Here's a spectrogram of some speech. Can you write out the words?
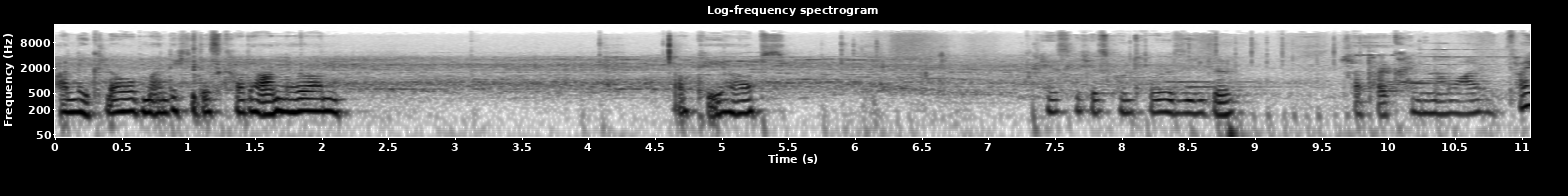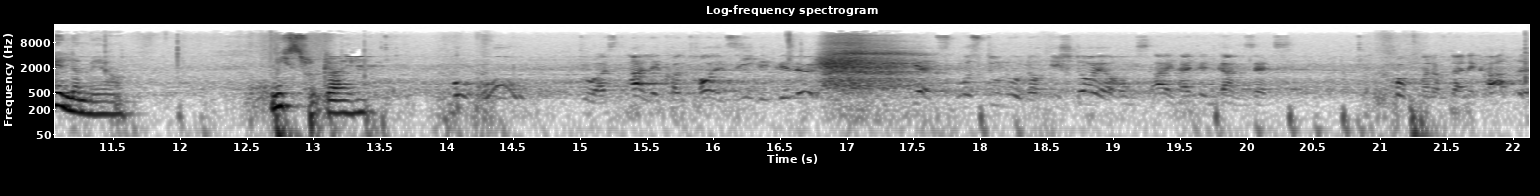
Alle glauben an dich, die das gerade anhören. Okay, hab's. Hässliches Kontrollsiegel. Ich habe halt keine normalen Pfeile mehr. Nicht so geil. Du hast alle Kontrollsiegel gelöst. Jetzt musst du nur noch die Steuerungseinheit in Gang setzen. Guck mal auf deine Karte.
